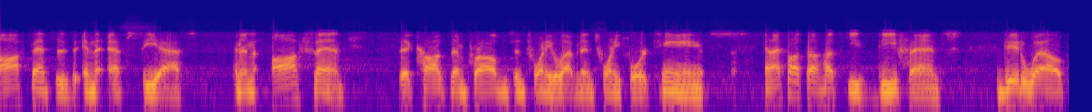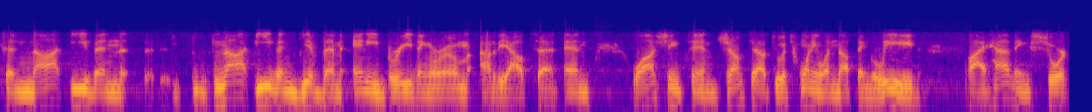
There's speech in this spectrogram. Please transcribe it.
offenses in the FCS and an offense that caused them problems in 2011 and 2014. And I thought the Huskies defense did well to not even not even give them any breathing room out of the outset. And Washington jumped out to a 21 nothing lead by having short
